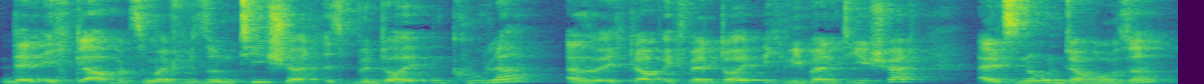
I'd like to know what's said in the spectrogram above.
Denn ich glaube zum Beispiel, so ein T-Shirt ist bedeutend cooler. Also ich glaube, ich wäre deutlich lieber ein T-Shirt als eine Unterhose.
